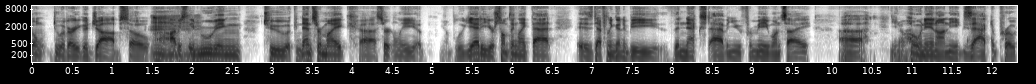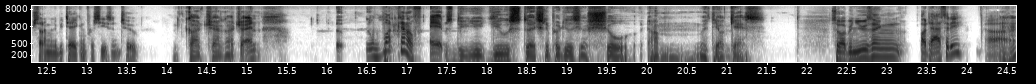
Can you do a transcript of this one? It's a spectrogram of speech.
don't do a very good job. So uh, obviously, Mhm. moving to a condenser mic, uh, certainly a you know, Blue Yeti or something like that, is definitely going to be the next avenue for me once I uh, you know hone in on the exact approach that I'm going to be taking for season two. Gotcha, gotcha. And uh, what kind of apps do you use to actually produce your show um, with your guests? So I've been using Audacity. Uh, Mhm.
